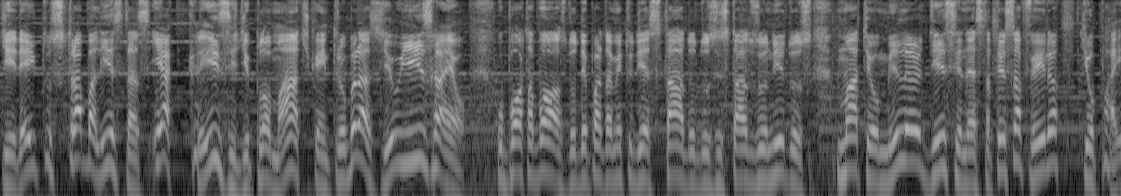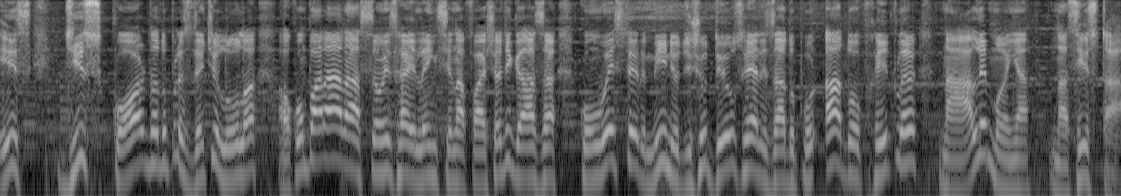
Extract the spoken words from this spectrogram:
direitos trabalhistas e a crise diplomática entre o Brasil e Israel. O porta-voz do Departamento de Estado dos Estados Unidos, Matthew Miller, disse nesta terça-feira que o país discorda do presidente Lula ao comparar a ação israelense na faixa de Gaza com o extermínio extermínio de judeus realizado por Adolf Hitler na Alemanha nazista.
